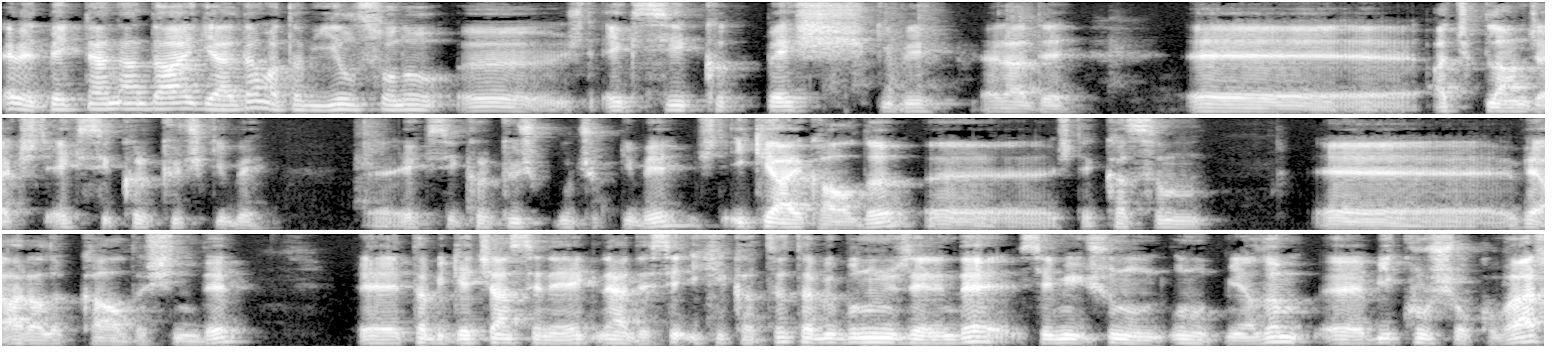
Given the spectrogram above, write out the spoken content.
evet beklenenden daha iyi geldi ama tabii yıl sonu e, işte eksi 45 gibi herhalde e, açıklanacak işte eksi 43 gibi e, eksi 43 buçuk gibi işte iki ay kaldı e, işte Kasım e, ve Aralık kaldı şimdi. E, tabii geçen seneye neredeyse iki katı. Tabii bunun üzerinde Semih şunu unutmayalım. E, bir kur şoku var.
